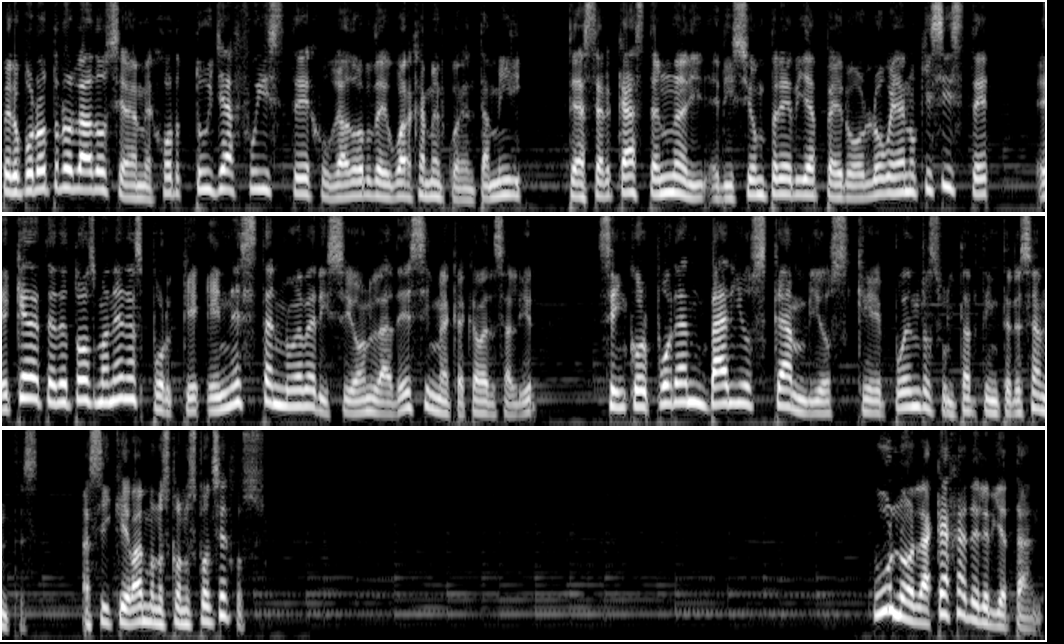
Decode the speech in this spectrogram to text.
Pero por otro lado, si a lo mejor tú ya fuiste jugador de Warhammer 40.000, te acercaste en una edición previa, pero luego ya no quisiste, eh, quédate de todas maneras porque en esta nueva edición, la décima que acaba de salir, se incorporan varios cambios que pueden resultarte interesantes. Así que vámonos con los consejos. 1. La caja de Leviatán.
